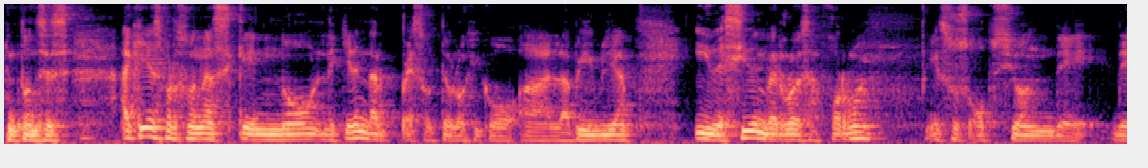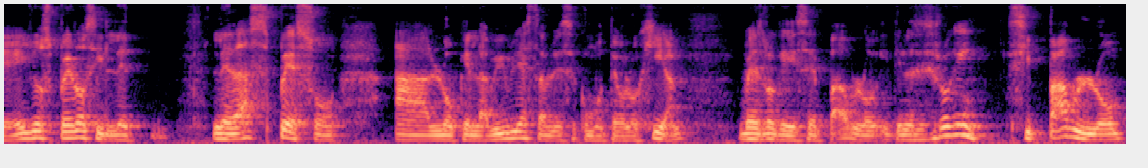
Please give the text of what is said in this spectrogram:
Entonces, aquellas personas que no le quieren dar peso teológico a la Biblia y deciden verlo de esa forma, eso es opción de, ellos, pero si le, le das peso a lo que la Biblia establece como teología, ves lo que dice Pablo y tienes que decir, ok, si Pablo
